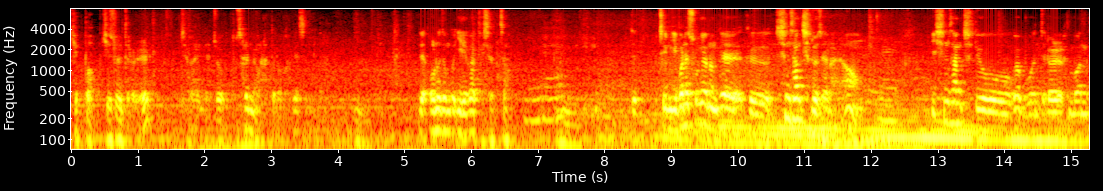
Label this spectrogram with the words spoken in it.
기법, 기술들을 제가 이제 쭉또 설명을 하도록 하겠습니다. 음. 이제 어느 정도 이해가 되셨죠? 음. 지금 이번에 소개하는 게 그 심상 치료잖아요. 이 심상 치료가 뭔지를 한번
